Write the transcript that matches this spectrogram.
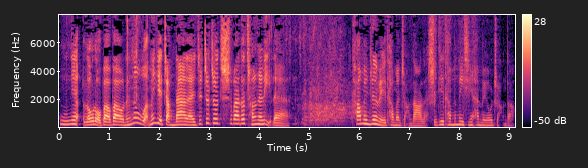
那搂搂抱抱的，那我们也长大了，这这这十八都成人礼了。他们认为他们长大了，实际他们内心还没有长大，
